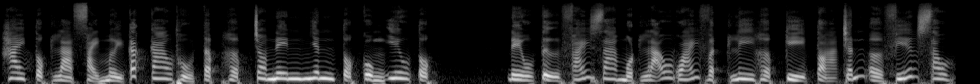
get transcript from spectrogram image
Hai tộc là phải mời các cao thủ tập hợp cho nên nhân tộc cùng yêu tộc. Đều tự phái ra một lão quái vật ly hợp kỳ tỏa chấn ở phía sau.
